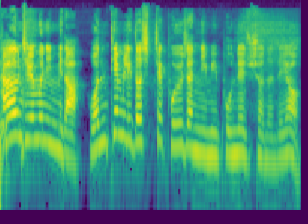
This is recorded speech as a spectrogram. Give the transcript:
다음 질문입니다. 원팀 리더십 책 보유자님이 보내주셨는데요.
